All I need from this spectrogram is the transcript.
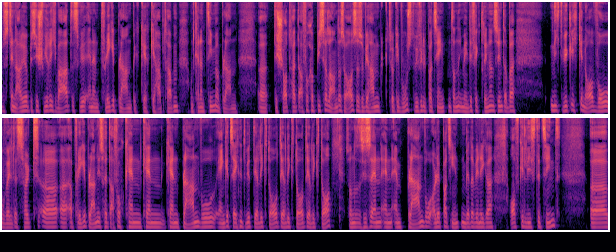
Szenario ein bisschen schwierig war, dass wir einen Pflegeplan gehabt haben und keinen Zimmerplan. Das schaut halt einfach ein bisschen anders aus. Also wir haben zwar gewusst, wie viele Patienten dann im Endeffekt drinnen sind, aber nicht wirklich genau wo, weil das halt äh, ein Pflegeplan ist halt einfach kein, kein, kein Plan, wo eingezeichnet wird, der liegt da, der liegt da, der liegt da, sondern das ist ein, ein, ein Plan, wo alle Patienten mehr oder weniger aufgelistet sind. Äh,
